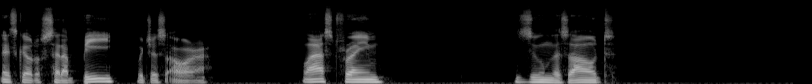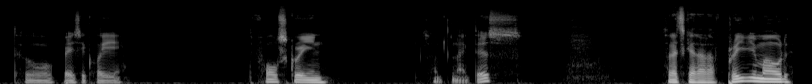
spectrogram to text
Let's go to setup B, which is our last frame, zoom this out to basically full screen, something like this. So let's get out of preview mode.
